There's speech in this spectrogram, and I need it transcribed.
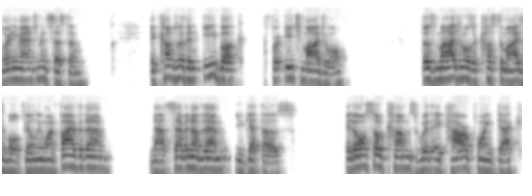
learning management system. It comes with an ebook for each module. Those modules are customizable. If you only want five of them, not seven of them, you get those. It also comes with a PowerPoint deck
